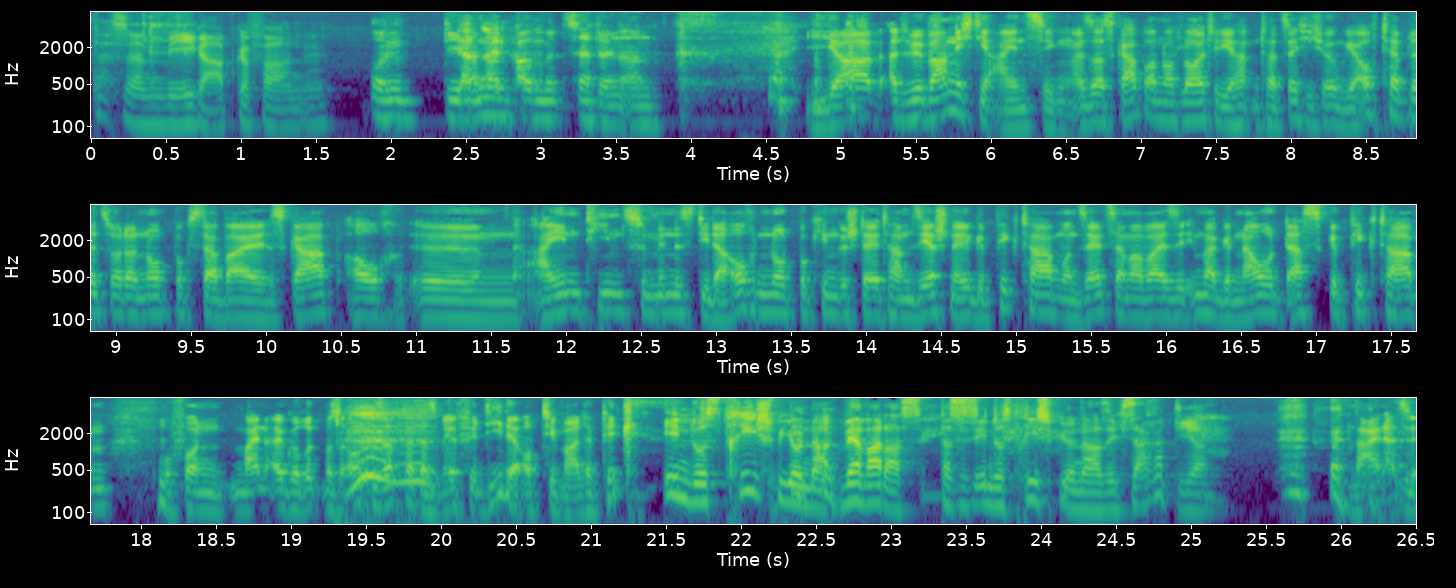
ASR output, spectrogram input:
Das ist ja mega abgefahren. Ne? Und die Ganz anderen einfach. kommen mit Zetteln an. Ja, also wir waren nicht die Einzigen. Also es gab auch noch Leute, die hatten tatsächlich irgendwie auch Tablets oder Notebooks dabei. Es gab auch ähm, ein Team zumindest, die da auch ein Notebook hingestellt haben, sehr schnell gepickt haben und seltsamerweise immer genau das gepickt haben, wovon mein Algorithmus auch gesagt hat, das wäre für die der optimale Pick. Industriespionage. Wer war das? Das ist Industriespionage, ich sage dir. Nein, also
